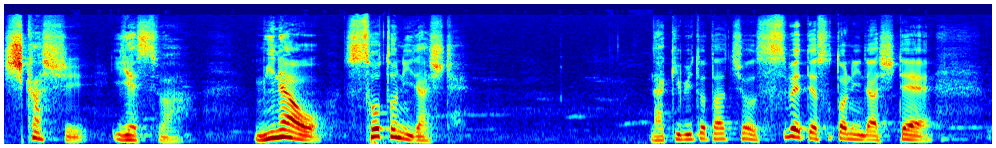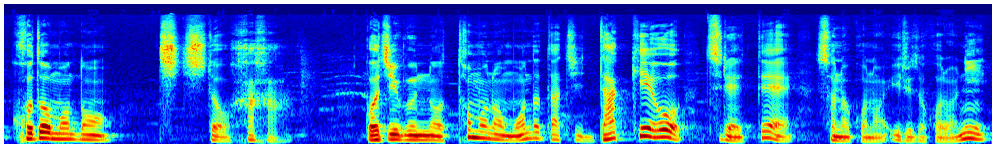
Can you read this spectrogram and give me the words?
しかしイエスは皆を外に出して泣き人たちをすべて外に出して子供の父と母ご自分の友の者たちだけを連れてその子のいるところに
